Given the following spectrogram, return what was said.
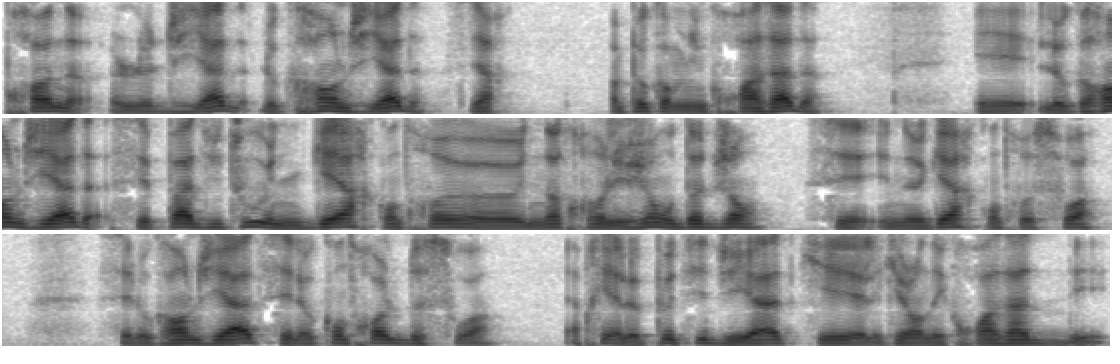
prône le djihad, le grand djihad, c'est-à-dire un peu comme une croisade. Et le grand djihad, c'est pas du tout une guerre contre euh, une autre religion ou d'autres gens. C'est une guerre contre soi. C'est le grand djihad, c'est le contrôle de soi. Après, il y a le petit djihad qui est l'équivalent des croisades des,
